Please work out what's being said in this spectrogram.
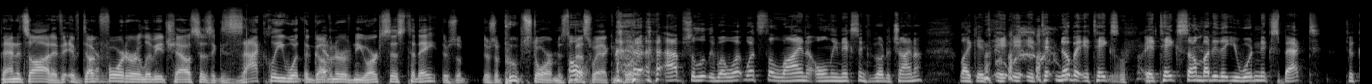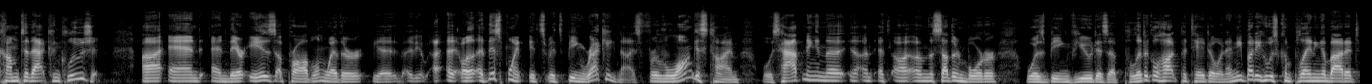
Ben, it's odd. If, if Doug Ford or Olivia Chow says exactly what the governor of New York says today, there's a there's a poop storm. Is the Oh. best way I can put it. Absolutely. Well, what, what's the line? Only Nixon could go to China. Like it. it, it, it ta- no, but it takes it takes somebody that you wouldn't expect to come to that conclusion. Uh, and and there is a problem. Whether uh, uh, at this point it's it's being recognized. For the longest time, what was happening in the on, on the southern border was being viewed as a political hot potato, and anybody who was complaining about it,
